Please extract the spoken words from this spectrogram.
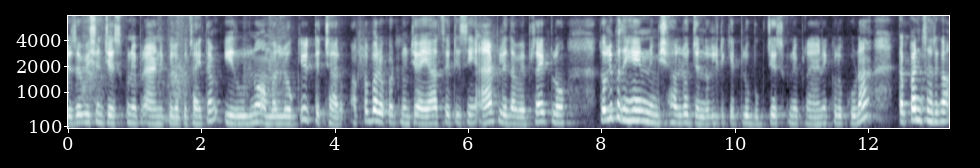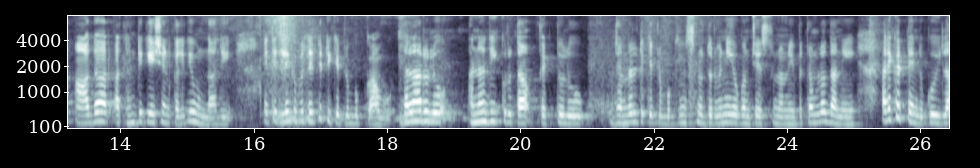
రిజర్వేషన్ చేసుకునే ప్రయాణికులకు సైతం ఈ రూల్ను అమల్లోకి తెచ్చారు. అక్టోబర్ ఒకటి నుంచి ఐఆర్సీటీసీ యాప్ లేదా వెబ్సైట్లో తొలి పదిహేను నిమిషాల్లో జనరల్ టికెట్లు బుక్ చేసుకునే ప్రయాణికులు కూడా తప్పనిసరిగా ఆధార్ అథెంటికేషన్ కలిగి ఉండాలి. అయితే లేకపోతే అయితే టికెట్లు బుక్ కావు. దళారులు అనధికృత వ్యక్తులు జనరల్ టికెట్ల బుకింగ్స్ను దుర్వినియోగం చేస్తున్న నేపథ్యంలో దాన్ని అరికట్టేందుకు ఇలా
